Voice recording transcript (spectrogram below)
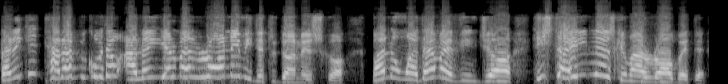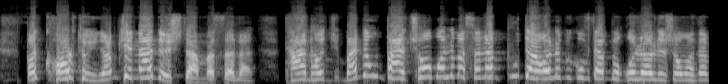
برای اینکه طرف می‌گفتم الان یارو من راه نمیده تو دانشگاه. من اومدم از اینجا. هیچ دلیلی نداشت که من راه بده. بعد کارت و اینام که نداشتم مثلا. تنها بعد اون بچه‌ها بالا مثلا بودن. حالا می‌گفتم به قول شما مثلا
